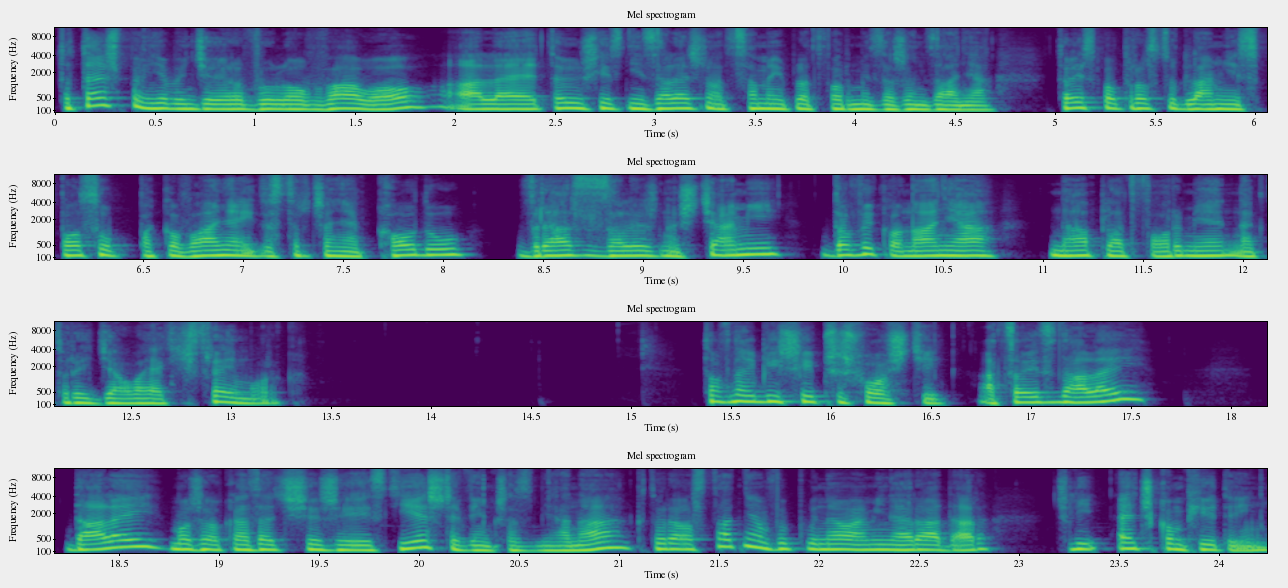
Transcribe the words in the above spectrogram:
To też pewnie będzie ewoluowało, ale to już jest niezależne od samej platformy zarządzania. To jest po prostu dla mnie sposób pakowania i dostarczania kodu wraz z zależnościami do wykonania na platformie, na której działa jakiś framework. To w najbliższej przyszłości. A co jest dalej? Dalej może okazać się, że jest jeszcze większa zmiana, która ostatnio wypłynęła mi na radar, czyli edge computing.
